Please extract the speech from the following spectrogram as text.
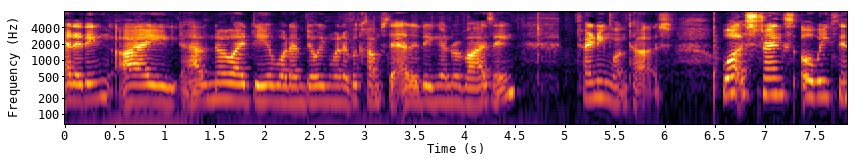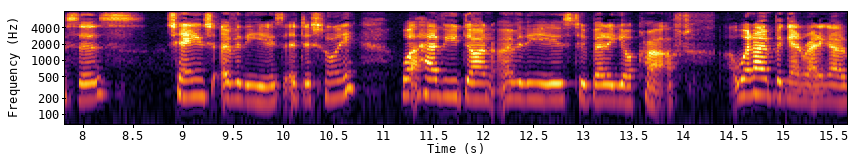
editing. I have no idea what I'm doing when it comes to editing and revising. Training montage. What strengths or weaknesses changed over the years? Additionally, what have you done over the years to better your craft? When I began writing, I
